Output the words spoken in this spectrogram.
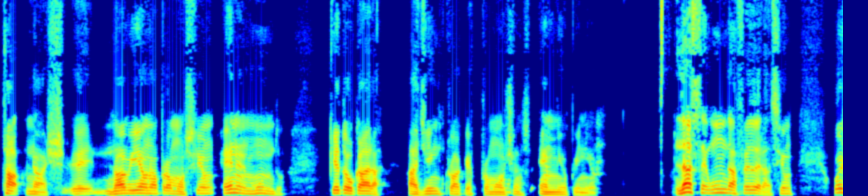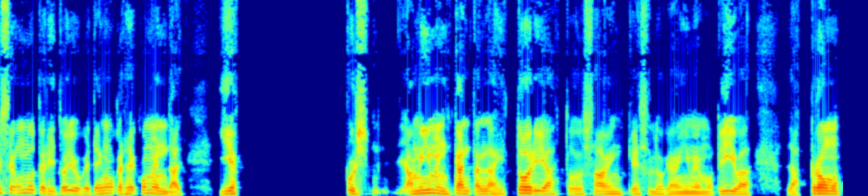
top notch, eh, no había una promoción en el mundo que tocara a Jim Crockett Promotions, en mi opinión. La segunda federación o el segundo territorio que tengo que recomendar, y es, pues a mí me encantan las historias, todos saben que eso es lo que a mí me motiva, las promos,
